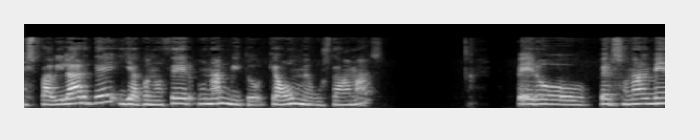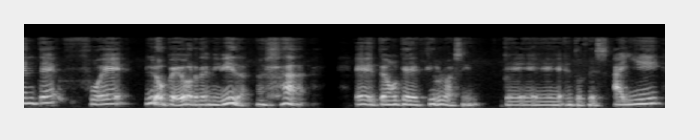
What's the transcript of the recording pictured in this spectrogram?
espabilarte y a conocer un ámbito que aún me gustaba más, pero personalmente fue lo peor de mi vida. Eh, tengo que decirlo así. entonces, allí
